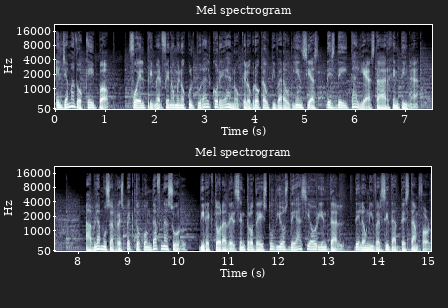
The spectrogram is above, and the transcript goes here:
el llamado K-Pop fue el primer fenómeno cultural coreano que logró cautivar audiencias desde Italia hasta Argentina. Hablamos al respecto con Dafna Sur, directora del Centro de Estudios de Asia Oriental de la Universidad de Stanford.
